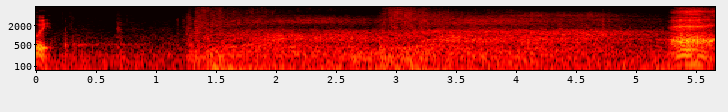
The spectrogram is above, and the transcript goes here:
Ui. Äh.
